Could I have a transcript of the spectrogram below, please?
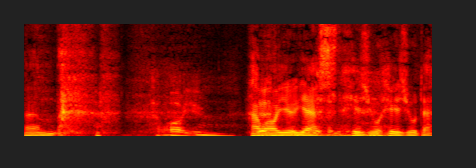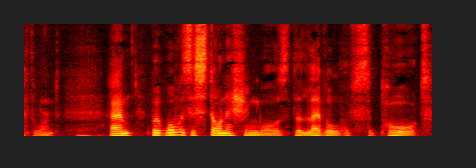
Um, How are you? How are you? Yes, here's your here's your death warrant. Um, but what was astonishing was the level of support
